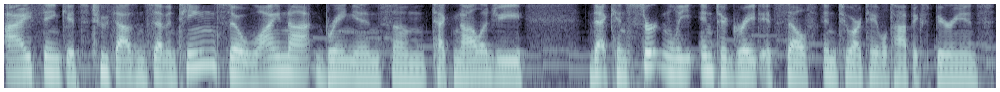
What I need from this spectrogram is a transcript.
I think it's 2017, so why not bring in some technology that can certainly integrate itself into our tabletop experience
